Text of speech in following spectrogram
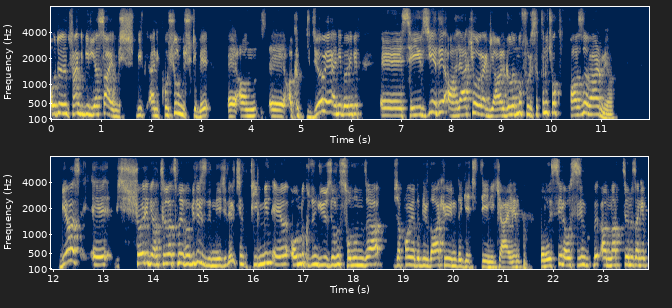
o dönem sanki bir yasaymış, bir hani koşulmuş gibi e, an, e, akıp gidiyor ve hani böyle bir e, seyirciye de ahlaki olarak yargılama fırsatını çok fazla vermiyor. Biraz e, şöyle bir hatırlatma yapabiliriz dinleyiciler için. Filmin e, 19. yüzyılın sonunda Japonya'da bir dağ köyünde geçtiğini hikayenin. Dolayısıyla o sizin anlattığınız hani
